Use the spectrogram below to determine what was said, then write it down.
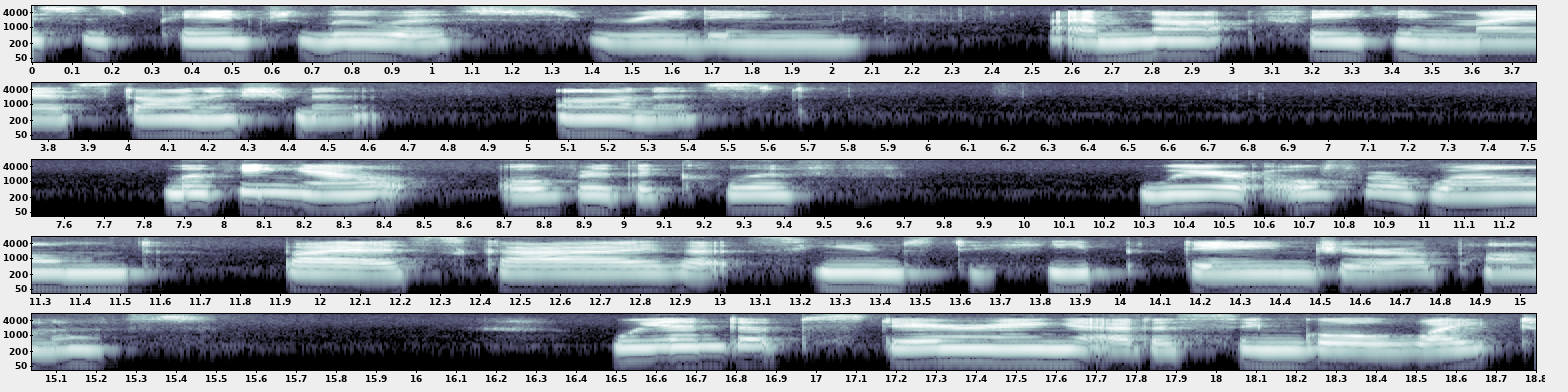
This is Paige Lewis reading I'm Not Faking My Astonishment, Honest. Looking out over the cliff, we are overwhelmed by a sky that seems to heap danger upon us. We end up staring at a single white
